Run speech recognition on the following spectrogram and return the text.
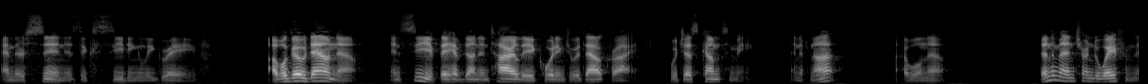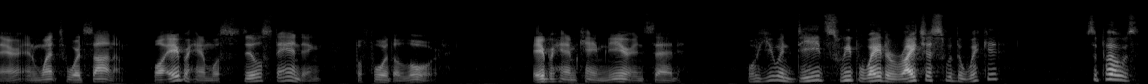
and their sin is exceedingly grave. I will go down now and see if they have done entirely according to its outcry, which has come to me, and if not, I will know. Then the men turned away from there and went toward Sodom, while Abraham was still standing before the Lord. Abraham came near and said, Will you indeed sweep away the righteous with the wicked? Suppose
